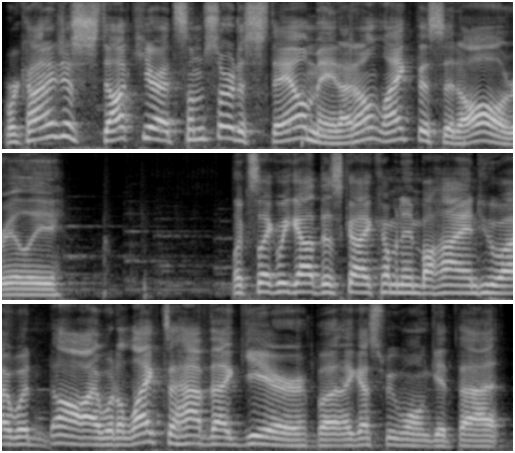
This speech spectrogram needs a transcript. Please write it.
We're kind of just stuck here at some sort of stalemate. I don't like this at all, really. Looks like we got this guy coming in behind who I would... Oh, I would have liked to have that gear, but I guess we won't get that.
